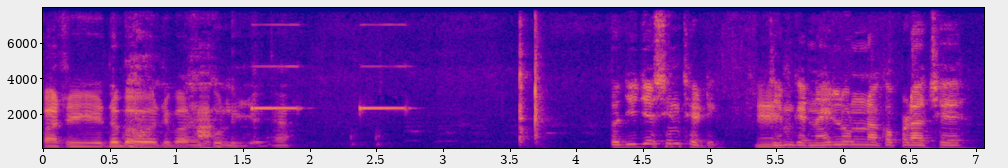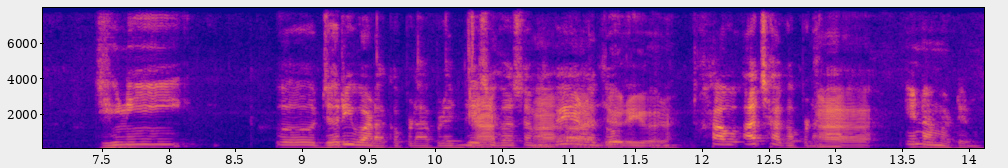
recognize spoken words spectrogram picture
પાછી દબાવવાથી પાછી. ખુલી જાય પછી જે સિન્થેટિક જેમ કે નાયલોનના કપડાં છે ઝીણી જરીવાળા કપડાં આપણે દેશી ભાષામાં કહીએ ને તો હાવ આછા કપડાં. એના માટેનું.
